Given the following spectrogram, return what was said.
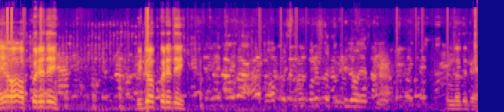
এই অফ করে দে ভিডিও অফ করে দে কোনটা দিতে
